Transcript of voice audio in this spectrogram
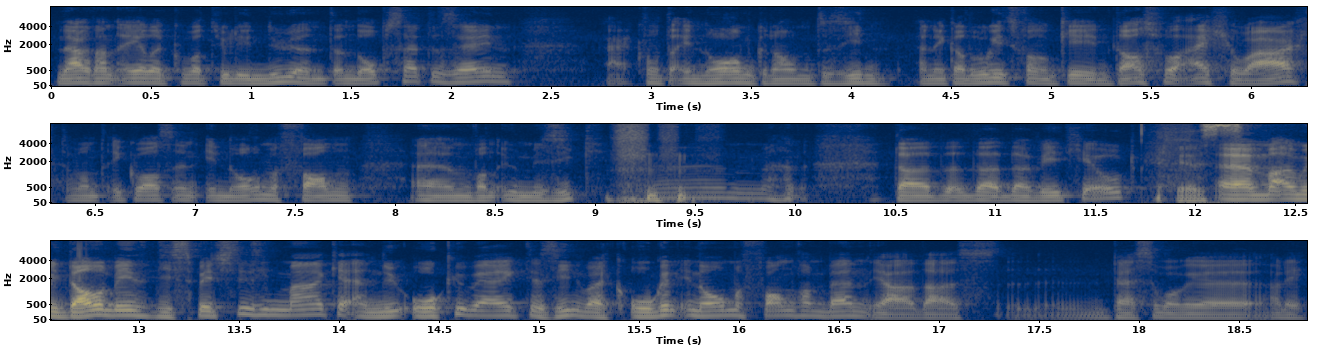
naar dan eigenlijk wat jullie nu aan het opzetten zijn. Ja, ik vond dat enorm knap om te zien. En ik had ook iets van, oké, dat is wel echt gewaagd, want ik was een enorme fan um, van uw muziek. um, dat, dat, dat, weet je ook. Yes. Uh, maar om je dan opeens die switch te zien maken en nu ook uw werk te zien, waar ik ook een enorme fan van ben, ja, dat is het beste wat je... Allee,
